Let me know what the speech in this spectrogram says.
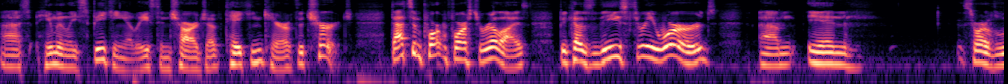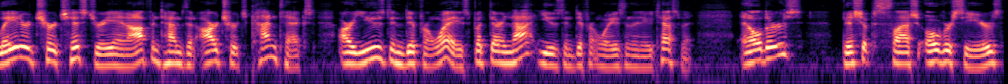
Uh, humanly speaking, at least, in charge of taking care of the church. That's important for us to realize because these three words um, in sort of later church history and oftentimes in our church context are used in different ways, but they're not used in different ways in the New Testament. Elders, bishops slash overseers,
